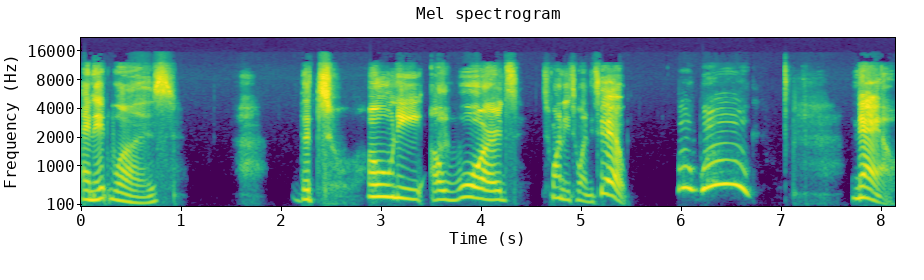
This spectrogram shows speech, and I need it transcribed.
and it was the Tony Awards 2022. Woo woo. Now,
